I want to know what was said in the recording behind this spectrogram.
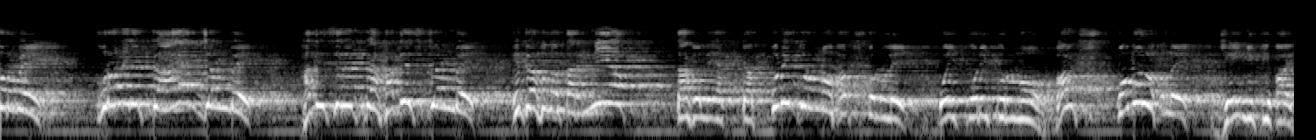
করবে, কোরআনের একটা আয়াত জানবে, হাদিসের একটা হাদিস জানবে, এটা হলো তার নিয়ত। তাহলে একটা পরিপূর্ণ হজ করলে ওই পরিপূর্ণ হজ কবুল হলে যেই নেকি হয়,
